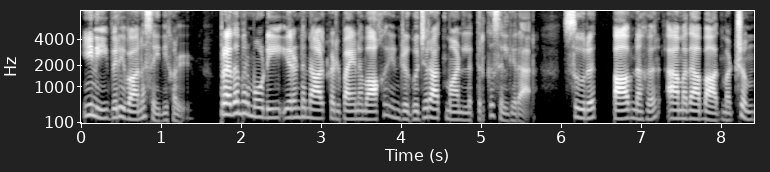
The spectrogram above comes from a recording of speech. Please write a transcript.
இனி விரிவான செய்திகள். பிரதமர் மோடி இரண்டு நாட்கள் பயணமாக இன்று குஜராத் மாநிலத்திற்கு செல்கிறார். சூரத் பாவ்நகர் அகமதாபாத் மற்றும்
